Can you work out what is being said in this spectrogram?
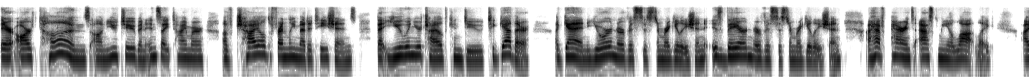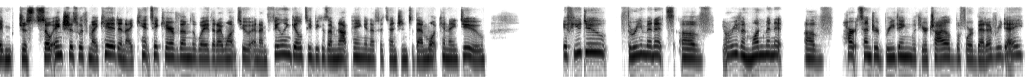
there are tons on YouTube and Insight Timer of child friendly meditations that you and your child can do together. Again, your nervous system regulation is their nervous system regulation. I have parents ask me a lot, like, I'm just so anxious with my kid and I can't take care of them the way that I want to. And I'm feeling guilty because I'm not paying enough attention to them. What can I do? If you do three minutes of, or even one minute of heart centered breathing with your child before bed every day,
